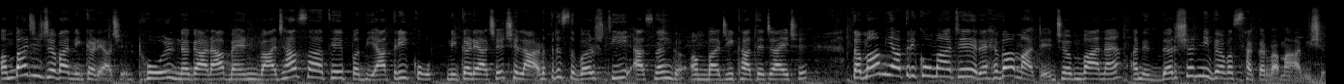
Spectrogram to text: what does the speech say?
અંબાજી જવા નીકળ્યા છે. ઢોલ, નગાડા બેન્ડ વાજા સાથે પદયાત્રિકો નીકળ્યા છે. છેલ્લા અડત્રીસ વર્ષથી આ સંઘ અંબાજી ખાતે જાય છે. તમામ યાત્રિકો માટે, રહેવા માટે જમવાના અને દર્શનની વ્યવસ્થા કરવામાં આવી છે.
